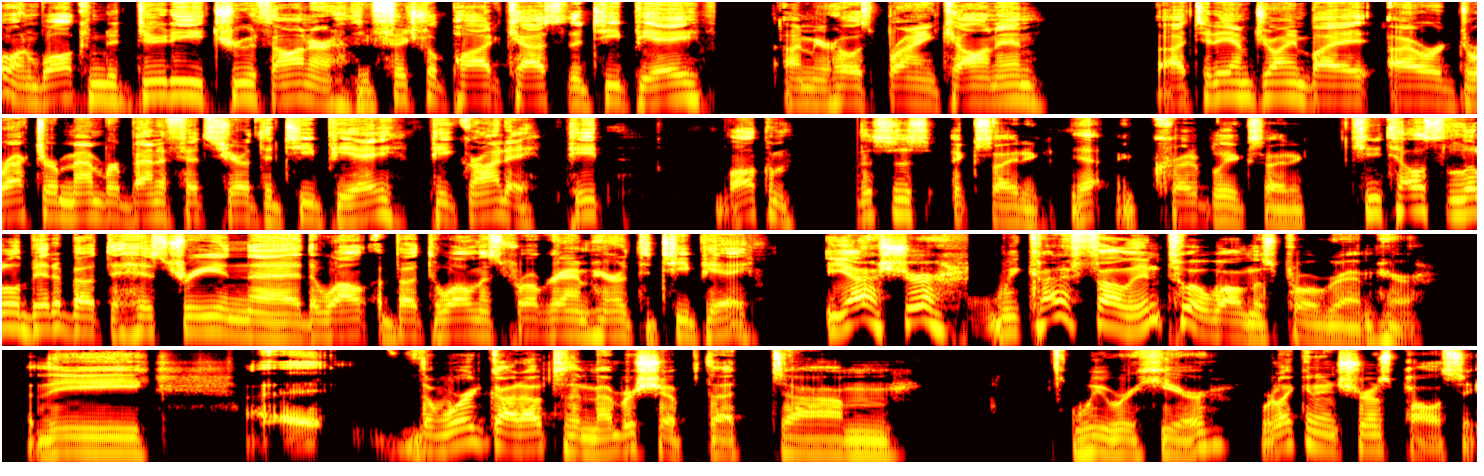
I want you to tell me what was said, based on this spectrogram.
Hello and welcome to Duty, Truth, Honor, the official podcast of the TPA. I'm your host, Brian Callanan. Uh, today I'm joined by our Director of Member Benefits here at the TPA, Pete Grande. Pete, welcome. This is exciting. Yeah. Incredibly exciting. Can you tell us a little bit about the history and the, the well about the wellness program here at the TPA? Yeah, sure. We kind of fell into a wellness program here. The uh, the word got out to the membership that um, we were here. We're like an insurance policy.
